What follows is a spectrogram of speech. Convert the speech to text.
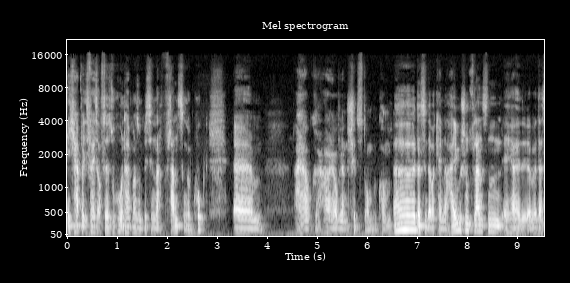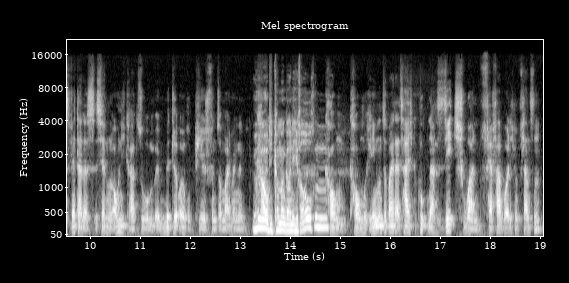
Ich habe, ich war jetzt auf der Suche und habe mal so ein bisschen nach Pflanzen geguckt. Ähm, ah ja, habe ich auch wieder einen Shitstorm bekommen. Äh, das sind aber keine heimischen Pflanzen. Äh, ja, aber das Wetter, das ist ja nun auch nicht gerade so mitteleuropäisch für den Sommer. Ich meine, Äh, kaum, die kann man gar nicht rauchen. kaum, kaum Regen und so weiter. Jetzt habe ich geguckt nach Sichuan-Pfeffer, wollte ich mir pflanzen.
